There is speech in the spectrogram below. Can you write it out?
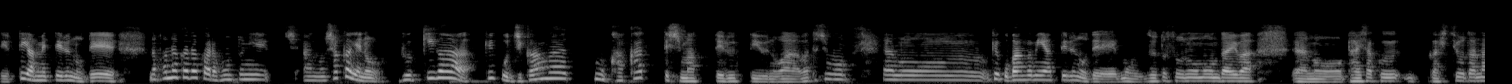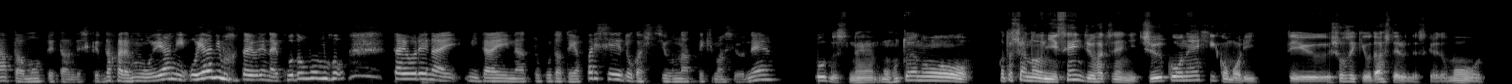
言ってやめてるので、でなかなかだから本当に、あの、社会への復帰が結構時間がもうかかってしまってるっていうのは、私も、あのー、結構番組やってるので、もうずっとその問題は、あのー、対策が必要だなとは思ってたんですけど、だからもう親に、親にも頼れない、子供も 頼れないみたいなとこだと、やっぱり制度が必要になってきますよね。そうですね。もう本当にあの、私あの、2018年に中高年引きこもりっていう書籍を出してるんですけれども、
